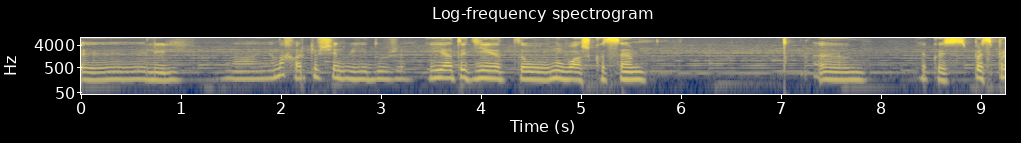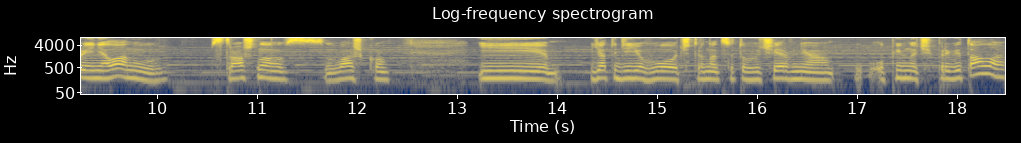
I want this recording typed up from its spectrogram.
«Е, Ліль, я на Харківщину їду вже. І я тоді то, ну, важко це е, якось сприйняла, ну, страшно, важко. І я тоді його 14 червня опівночі привітала,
